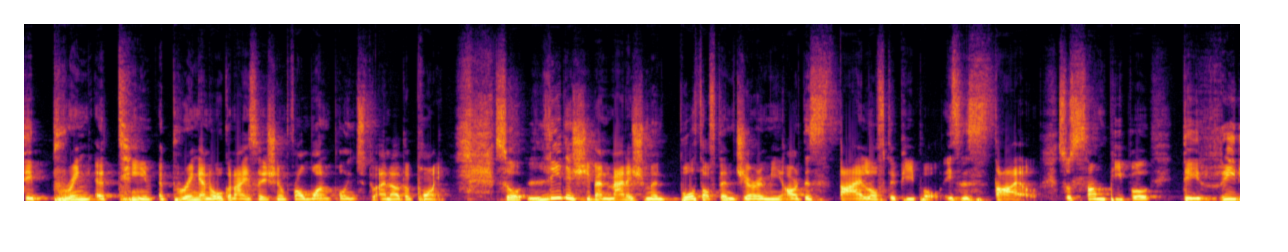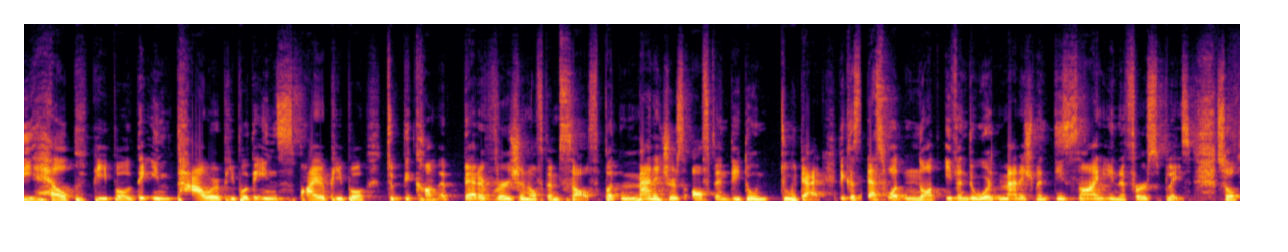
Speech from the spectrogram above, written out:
They bring a team, uh, bring an organization from one point to another point. So leadership and management, both of them, Jeremy, are the style of the people. It's the style. So some people, they really help people, they empower people, they inspire people to become a better version of themselves. But managers often they don't do that because that's what not even the word management designed in the first place. So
